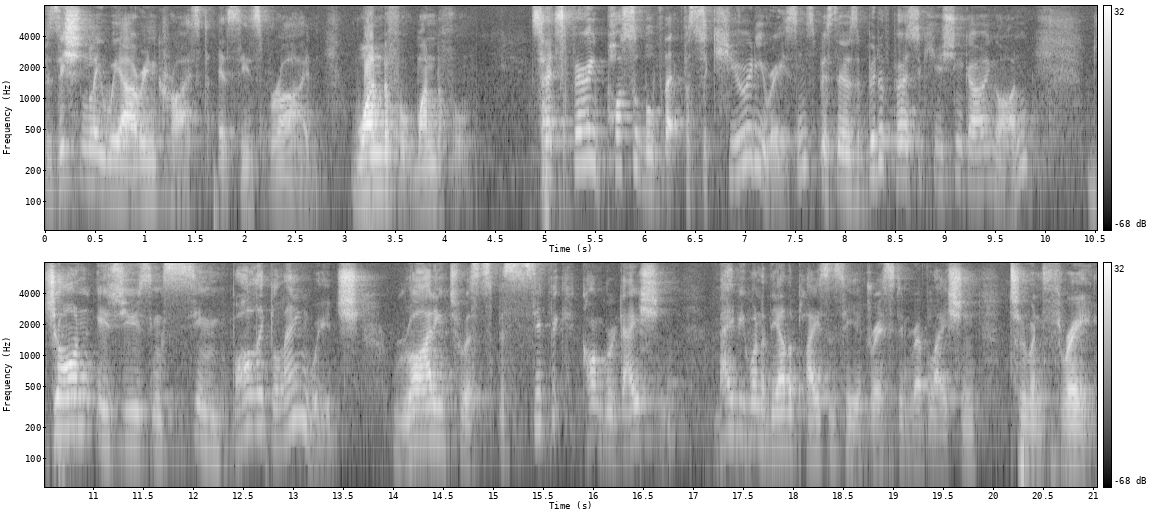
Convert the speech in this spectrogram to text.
Positionally, we are in Christ as his bride. Wonderful, wonderful. So it's very possible that for security reasons, because there's a bit of persecution going on, John is using symbolic language writing to a specific congregation, maybe one of the other places he addressed in Revelation 2 and 3.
